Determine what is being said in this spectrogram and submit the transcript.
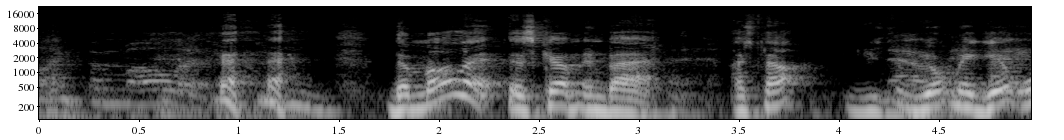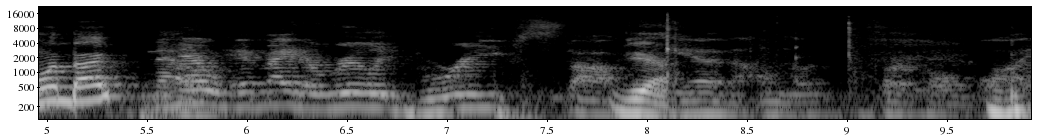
Like the mullet. the mullet is coming back. I stopped. You, No, you want me to get it- one, babe? No, No. it made a really brief stop Yeah. again on the circle of life.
